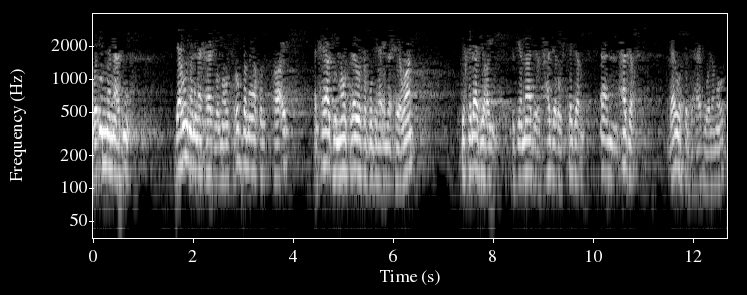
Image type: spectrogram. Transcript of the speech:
وإما معدوم. دعونا من الحياة والموت. ربما يقول قائل الحياة والموت لا يوصف بها إلا الحيوان بخلاف غيره. الجماد الحجر والشجر الحجر لا يوصف بحياة ولا موت.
